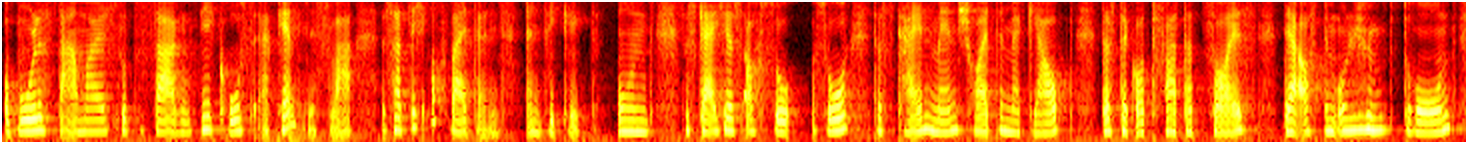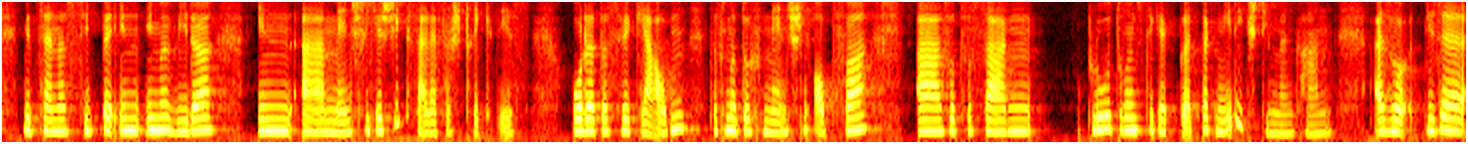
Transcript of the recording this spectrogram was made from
obwohl es damals sozusagen die große Erkenntnis war. Es hat sich auch weiterentwickelt. Und das Gleiche ist auch so, so, dass kein Mensch heute mehr glaubt, dass der Gottvater Zeus, der auf dem Olymp thront, mit seiner Sippe in, immer wieder in äh, menschliche Schicksale verstrickt ist. Oder dass wir glauben, dass man durch Menschenopfer äh, sozusagen blutrünstige Götter gnädig stimmen kann. Also diese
